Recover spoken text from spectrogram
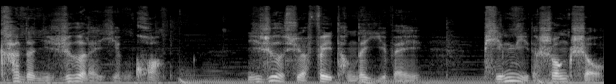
看得你热泪盈眶。你热血沸腾的以为，凭你的双手，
